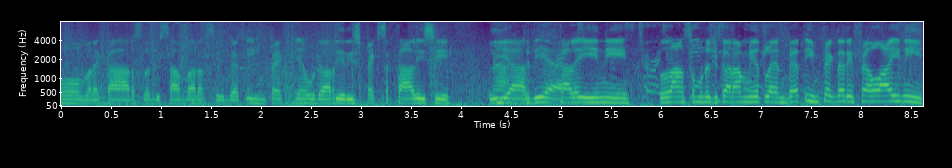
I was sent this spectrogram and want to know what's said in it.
Oh mereka harus lebih sabar sih Bad Impact-nya udah di respect sekali sih Lihat itu dia. kali ini langsung menuju ke arah mid lane. Bad Impact dari Vela ini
